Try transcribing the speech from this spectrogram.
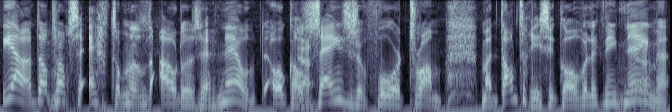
Ja, dat was echt omdat de ouderen zeggen, nou, ook al Ja. zijn ze voor Trump, maar dat risico wil ik niet nemen.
